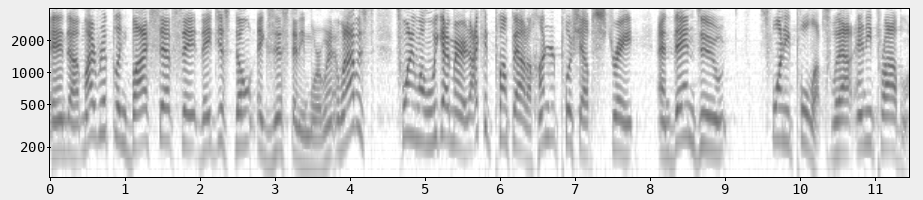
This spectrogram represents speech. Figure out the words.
And uh, my rippling biceps, they, they just don't exist anymore. When, when I was 21, when we got married, I could pump out 100 push ups straight and then do 20 pull ups without any problem.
